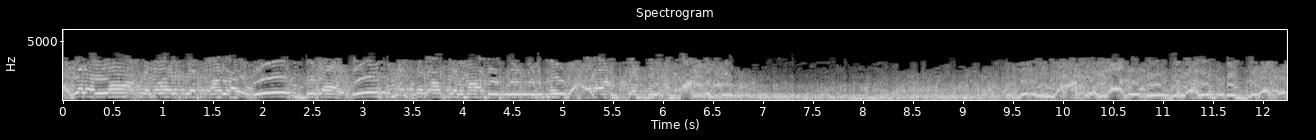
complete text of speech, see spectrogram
اگر اللہ تبارک و تعالیٰ ایک جگہ ایک مرتبہ فرما دیتے تو اس میں حرام سب بھی ہم مان لیتے۔ لیکن یہاں سے اللہ نے ایک جگہ نہیں، تین جگہ پر۔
